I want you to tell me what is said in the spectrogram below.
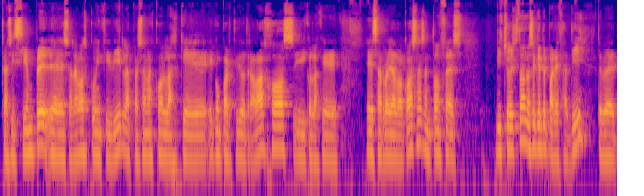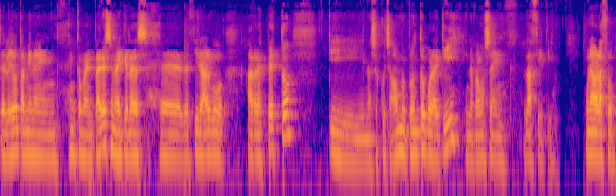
casi siempre eh, solemos coincidir las personas con las que he compartido trabajos y con las que he desarrollado cosas. Entonces, dicho esto, no sé qué te parece a ti. Te, leo también en, comentarios si me quieres eh, decir algo al respecto. Y nos escuchamos muy pronto por aquí y nos vemos en la City. Un abrazo.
